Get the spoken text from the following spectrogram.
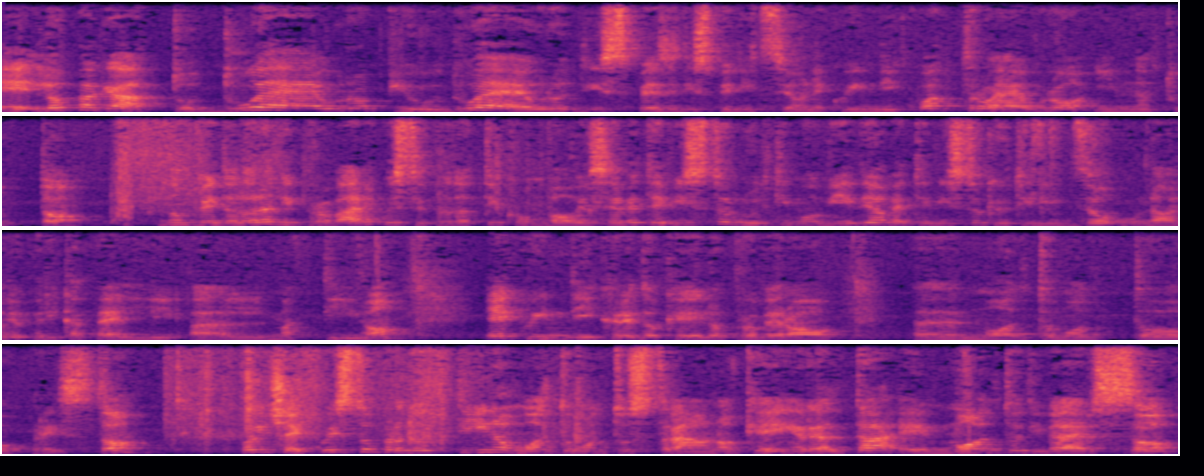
e l'ho pagato 2 euro più 2 euro di spese di spedizione, quindi 4 euro in tutto. Non vedo l'ora di provare questi prodotti con voi, se avete visto l'ultimo video avete visto che utilizzo un olio per i capelli al mattino e quindi credo che lo proverò eh, molto molto presto. Poi c'è questo prodottino molto molto strano che in realtà è molto diverso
